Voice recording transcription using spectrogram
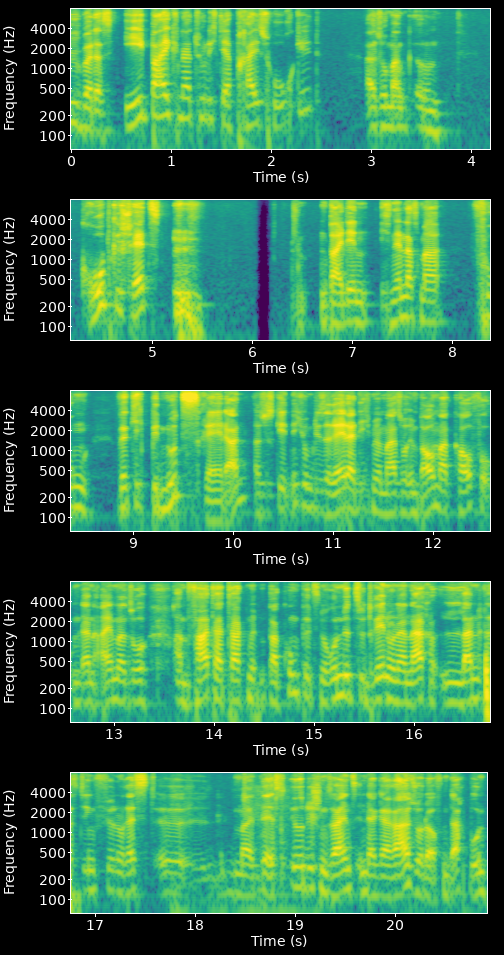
über das E-Bike natürlich der Preis hochgeht. Also man ähm, grob geschätzt bei den, ich nenne das mal Funk, wirklich Benutzrädern. Also es geht nicht um diese Räder, die ich mir mal so im Baumarkt kaufe, um dann einmal so am Vatertag mit ein paar Kumpels eine Runde zu drehen und danach landet das Ding für den Rest äh, des irdischen Seins in der Garage oder auf dem Dachboden.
